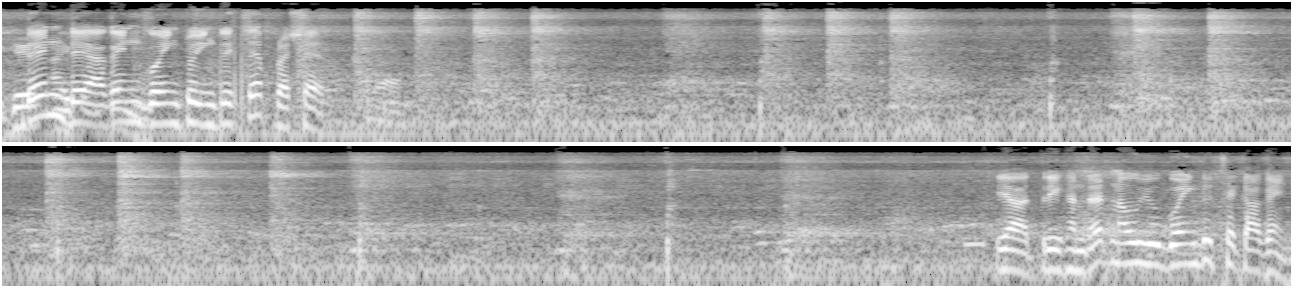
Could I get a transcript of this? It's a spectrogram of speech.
Again, Then I they again going to increase the pressure. Yeah. Yeah, 300. Now you going to check again.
